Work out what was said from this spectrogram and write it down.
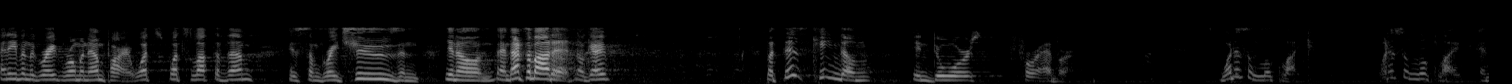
And even the great Roman Empire. What's, what's left of them is some great shoes and, you know, and that's about it, okay? But this kingdom endures forever. What does it look like? What does it look like? And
